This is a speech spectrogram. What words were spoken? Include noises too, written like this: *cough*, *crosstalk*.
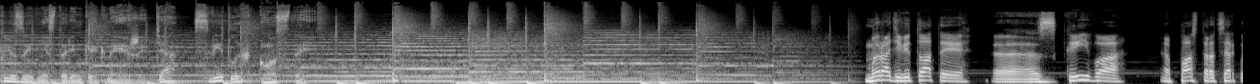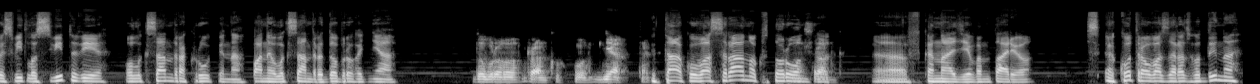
ексклюзивні сторінки книги життя світлих гостей. Ми раді вітати е, з Києва е, пастора церкви Світло Світові Олександра Крупіна. Пане Олександре, доброго дня. Доброго ранку О, дня. Так, Так, у вас ранок в Торонто, ранок. е, в Канаді, в Онтаріо. Котра у вас зараз година?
